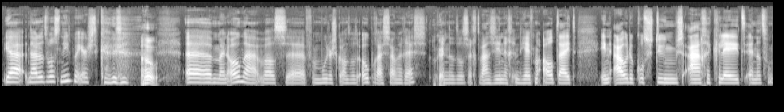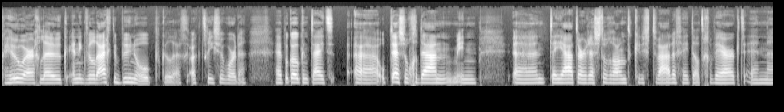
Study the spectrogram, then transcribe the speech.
Ja, nou dat was niet mijn eerste keuze. Oh, Eh, mijn oma was eh, van moederskant was operazangeres. Oké. En dat was echt waanzinnig. En die heeft me altijd in oude kostuums aangekleed. En dat vond ik heel erg leuk. En ik wilde eigenlijk de bühne op. Ik wilde eigenlijk actrice worden. Heb ik ook een tijd op Texel gedaan. In een theaterrestaurant, Cliff 12 heet dat, gewerkt. En eh,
